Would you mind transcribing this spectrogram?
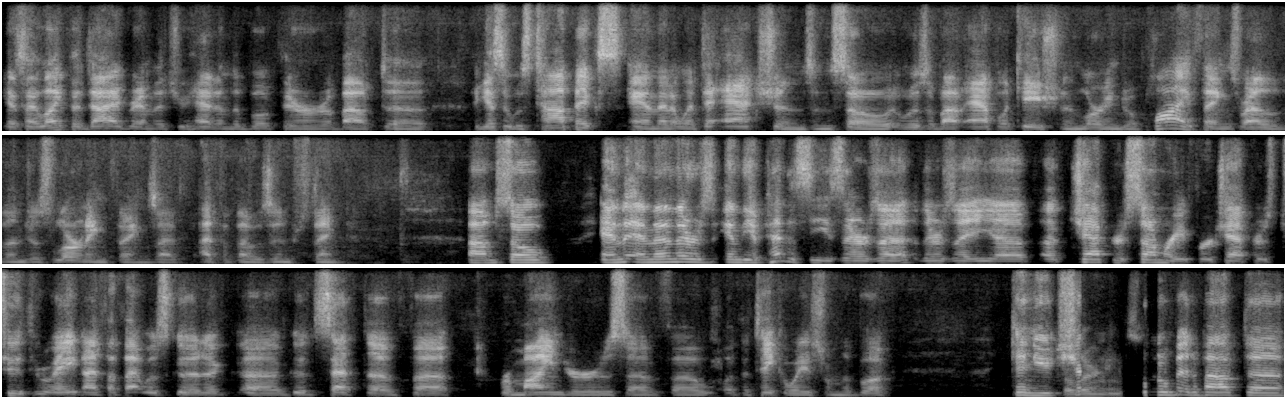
Yes, I like the diagram that you had in the book there about, uh, I guess it was topics and then it went to actions. And so it was about application and learning to apply things rather than just learning things. I, I thought that was interesting. Um, so, and and then there's in the appendices there's a there's a, a, uh, a chapter summary for chapters two through eight, and I thought that was good a, a good set of uh, reminders of uh, what the takeaways from the book. Can you share learnings. a little bit about? Uh,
